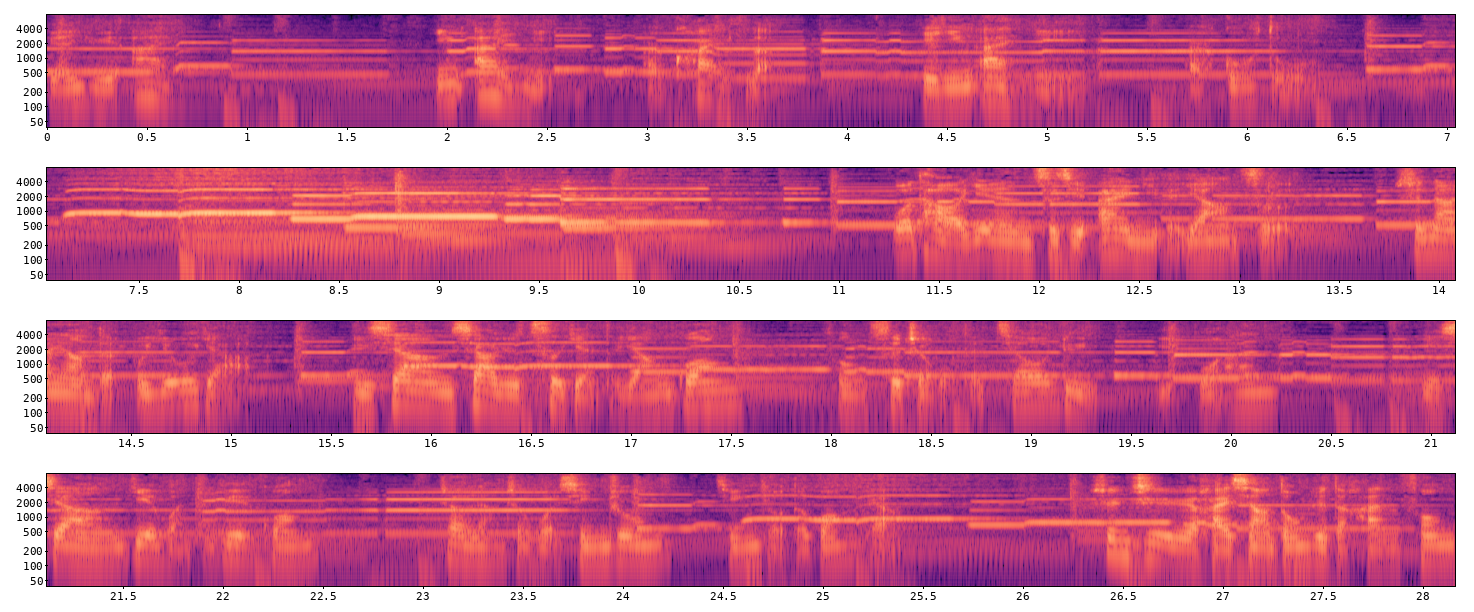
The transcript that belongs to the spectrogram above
源于爱，因爱你而快乐，也因爱你而孤独。我讨厌自己爱你的样子，是那样的不优雅。你像夏日刺眼的阳光，讽刺着我的焦虑与不安；你像夜晚的月光，照亮着我心中仅有的光亮。甚至还像冬日的寒风，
